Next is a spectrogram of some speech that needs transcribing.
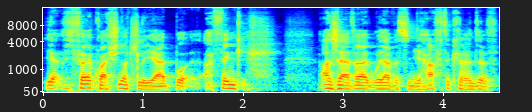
Yeah, fair question actually. Yeah, but I think as ever with Everton, you have to kind of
